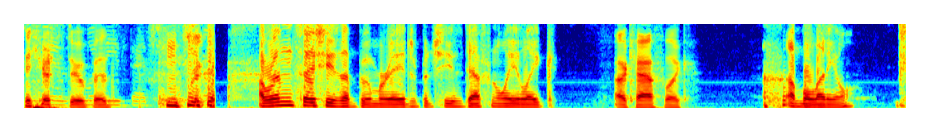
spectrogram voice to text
You're stupid. needs that shit. I wouldn't say she's a boomer age, but she's definitely like A Catholic. a millennial.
